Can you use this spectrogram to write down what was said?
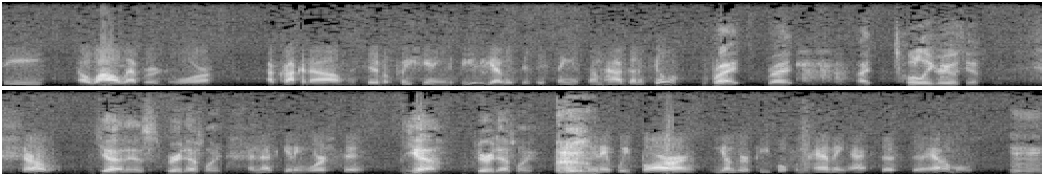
see a wild leopard or a crocodile, instead of appreciating the beauty of it, that this thing is somehow going to kill them. Right. Right. I totally agree with you. Terrible. Yeah, it is. Very definitely. And that's getting worse too. Yeah. Very definitely. and if we bar younger people from having access to animals, hmm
